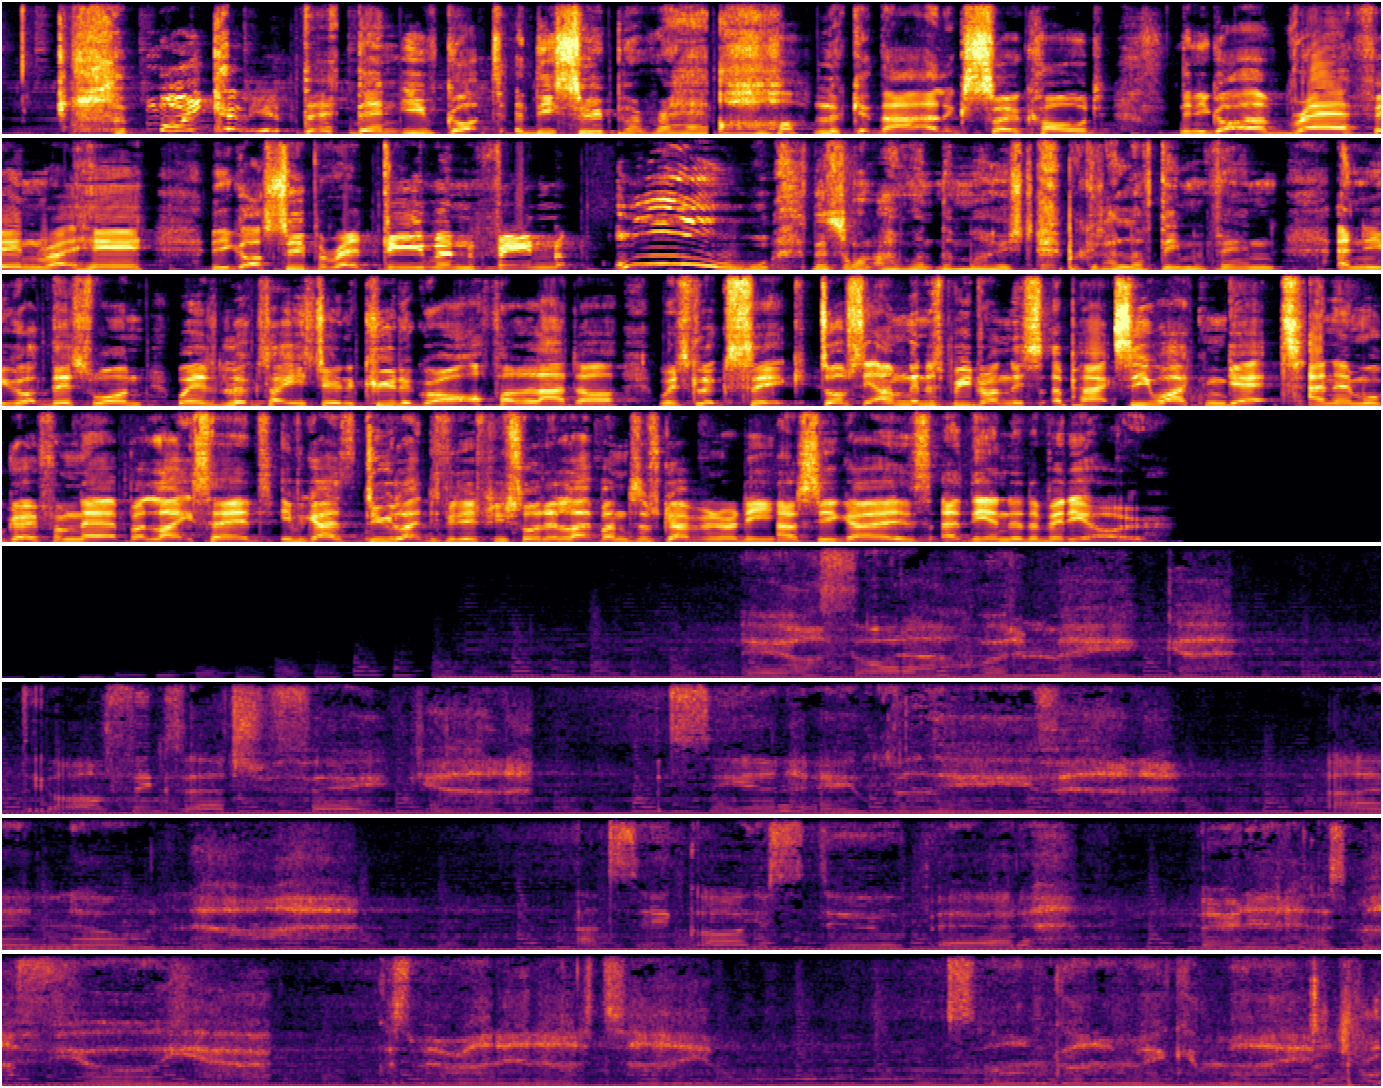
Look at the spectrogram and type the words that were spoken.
Michael, Then you've got the super rare. Oh, look at that. That looks so cold. Then you got a rare Finn right here. Then you got a super rare demon Finn. Ooh, this one I want the most because I love demon Finn. And you got this one where it looks like he's doing a coup de grace off a ladder, which looks sick. So obviously I'm going to speed run this pack, see what I can get, and then we'll go from there. But like I said, if you guys do like this video, if you saw the like button, subscribe already. I'll see you guys at the end of the video. Wouldn't make it. They all think that you're faking. But seeing ain't believing. I know now. I take all your stupid,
